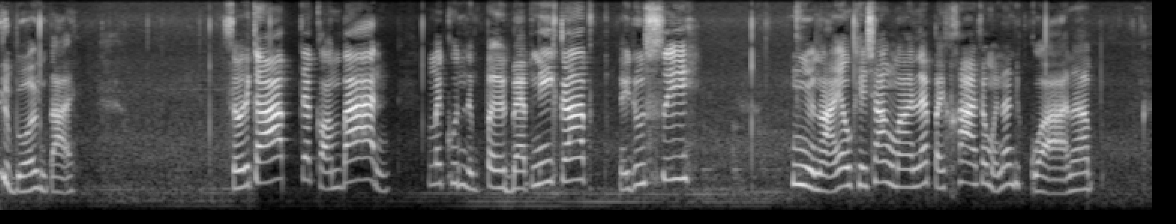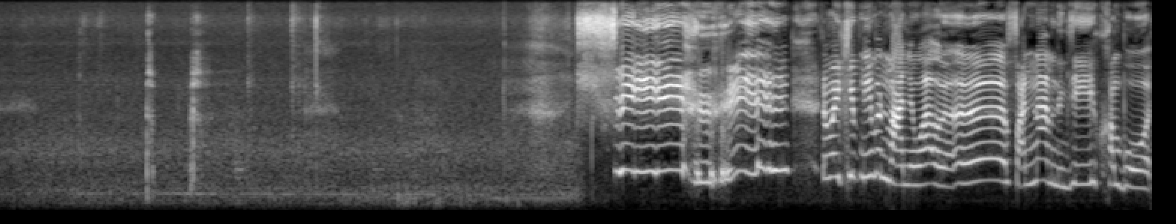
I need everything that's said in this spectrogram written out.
เรียบร้อยตาย สวัสดีครับเจ้าของบ้านทำไมคุณถึงเปิดแบบนี้ครับไหนดูสิอยู่ไหนโอเคช่างมันและไปฆ่าเจ้าเหมือนนั่นดีกว่านะครับ ทำ ไมคลิปนี้มันมันจังวะเออเออฟันหน้ามันหนึ่งทีคอมโบด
